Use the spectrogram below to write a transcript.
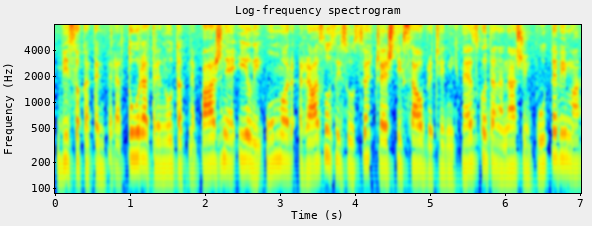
Visoka temperatura, trenutak nepažnje ili umor razlozi su sve češćih saobraćajnih nezgoda na našim putevima,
